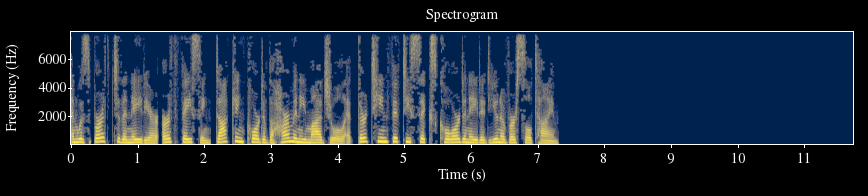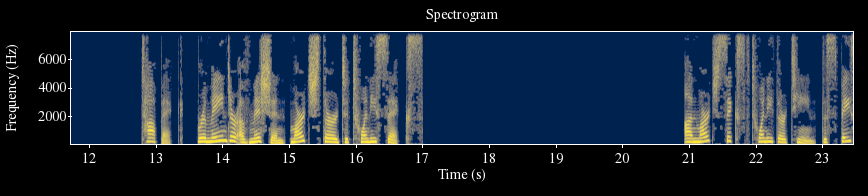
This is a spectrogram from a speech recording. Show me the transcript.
and was berthed to the Nadir Earth-facing docking port of the Harmony module at 13:56 Coordinated Universal Time. Topic: Remainder of mission March 3 to 26. On March 6, 2013, the space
